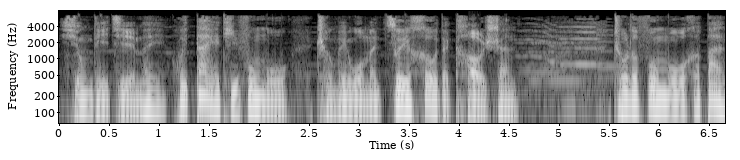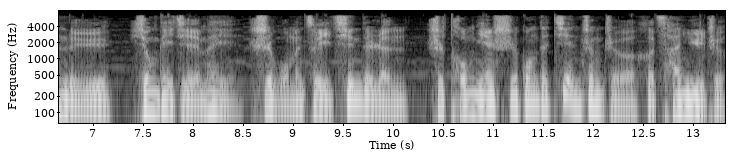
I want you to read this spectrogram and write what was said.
兄弟姐妹会代替父母，成为我们最后的靠山。除了父母和伴侣，兄弟姐妹是我们最亲的人，是童年时光的见证者和参与者。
